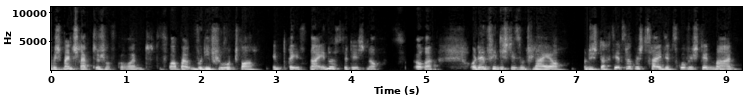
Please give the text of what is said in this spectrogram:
habe ich meinen Schreibtisch aufgeräumt. Das war bei, wo die Flut war in Dresden. Erinnerst du dich noch? irre. Und dann finde ich diesen Flyer und ich dachte, jetzt habe ich Zeit, jetzt rufe ich den mal an.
